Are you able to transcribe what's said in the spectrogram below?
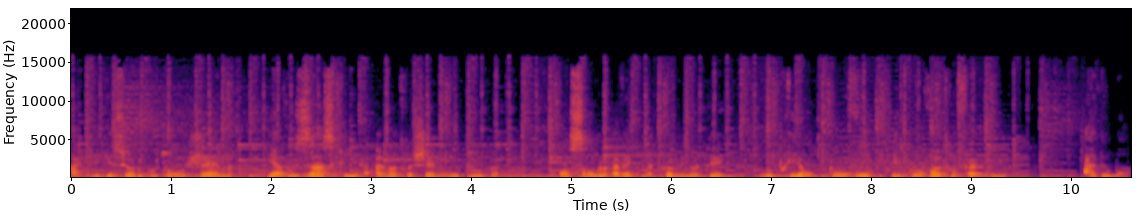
à cliquer sur le bouton j'aime et à vous inscrire à notre chaîne YouTube. Ensemble avec ma communauté, nous prions pour vous et pour votre famille. À demain.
